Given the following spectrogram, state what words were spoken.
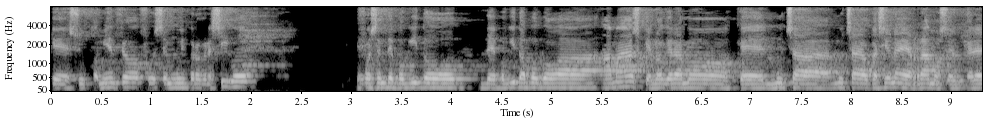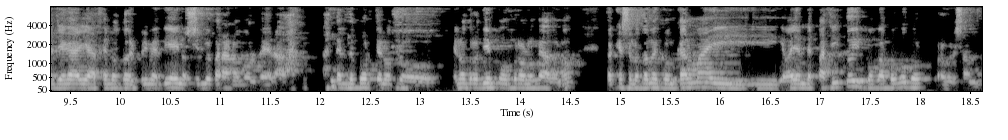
que sus comienzos fuesen muy progresivos, que fuesen de poquito, de poquito a poco a, más, que no queramos que en muchas, muchas ocasiones erramos en querer llegar y hacerlo todo el primer día y nos sirve para no volver a, hacer deporte en otro, en otro tiempo prolongado, ¿no? Entonces que se lo tomen con calma y, y que vayan despacito y poco a poco progresando.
